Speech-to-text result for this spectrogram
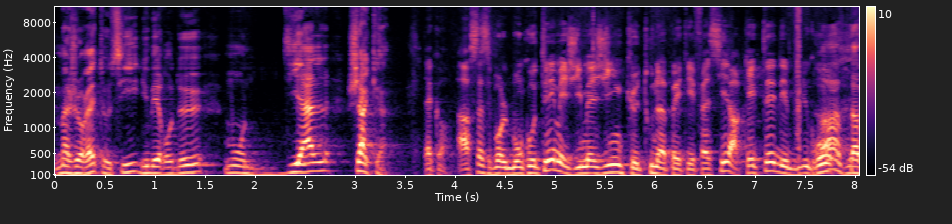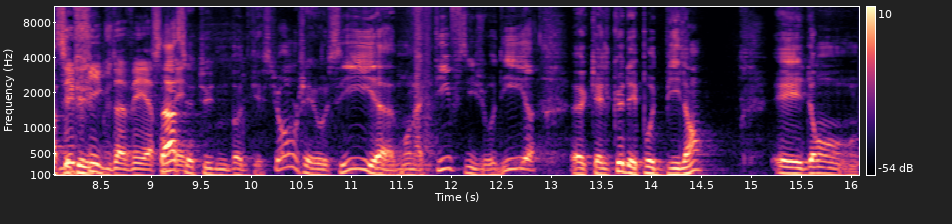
Majorette aussi, numéro 2 mondial chacun. D'accord. Alors ça, c'est pour le bon côté, mais j'imagine que tout n'a pas été facile. Alors, quels étaient les plus gros ah, défis que vous avez affrontés Ça, c'est une bonne question. J'ai aussi, euh, mon actif, si j'ose dire, euh, quelques dépôts de bilan et dont,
